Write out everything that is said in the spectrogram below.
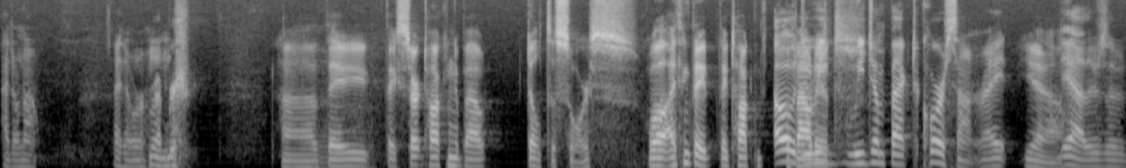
I don't know. I don't remember. Uh, they they start talking about Delta Source. Well, I think they they talk Oh, about do we it. we jump back to Coruscant, right? yeah, Yeah, there's a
